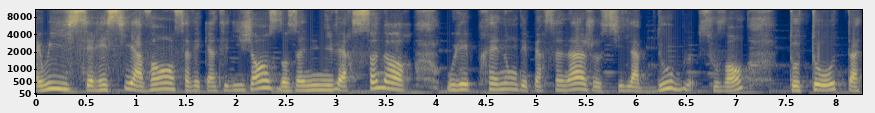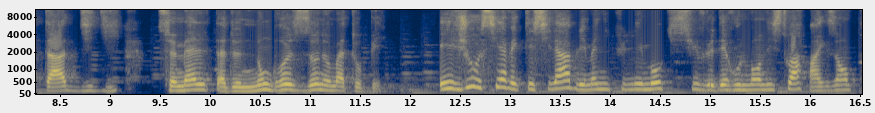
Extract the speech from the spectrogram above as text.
Eh oui, ces récits avancent avec intelligence dans un univers sonore où les prénoms des personnages aux syllabes doubles, souvent Toto, Tata, Didi, se mêlent à de nombreuses onomatopées. Et il joue aussi avec les syllabes et manipule les mots qui suivent le déroulement de l'histoire. Par exemple,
